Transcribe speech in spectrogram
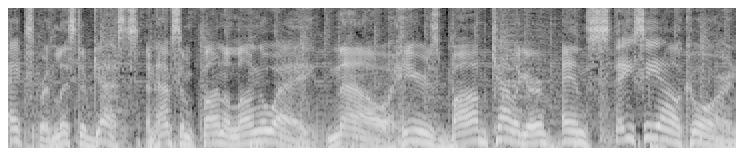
expert list of guests and have some fun along the way. Now, here's Bob Gallagher and Stacy Alcorn.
